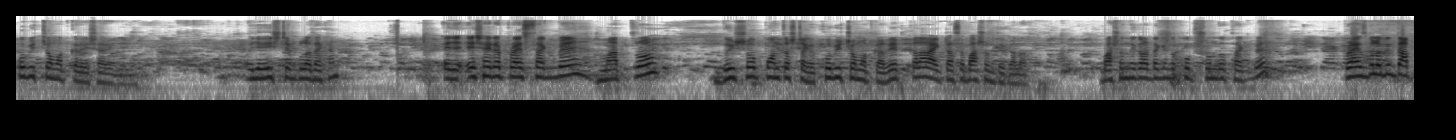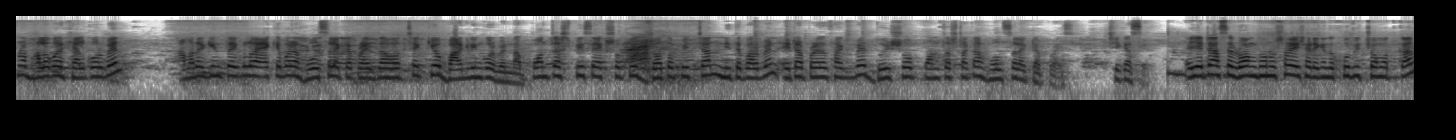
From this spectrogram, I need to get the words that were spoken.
খুবই চমৎকার এই শাড়িগুলো। ওই যে এই স্টেপগুলো দেখেন। এই যে, এই শাড়িটার প্রাইস থাকবে মাত্র দুইশো পঞ্চাশ টাকা। খুবই চমৎকার। রেড কালার একটা আছে বাসন্তী কালার বাসন্তী কালারটা কিন্তু খুব সুন্দর থাকবে। প্রাইসগুলো কিন্তু আপনারা ভালো করে খেয়াল করবেন। আমাদের কিন্তু এগুলো একেবারে হোলসেল একটা প্রাইস দেওয়া হচ্ছে। কেউ বার্গেনিং করবেন না। পঞ্চাশ পিস একশো পিস যত পিস চান নিতে পারবেন। এটার প্রাইস থাকবে দুইশো পঞ্চাশ টাকা হোলসেল একটা প্রাইস ঠিক আছে? এই যেটা আছে রং ধনুসার এই শাড়ি কিন্তু খুবই চমৎকার।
